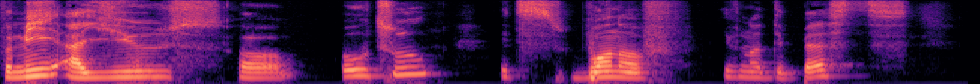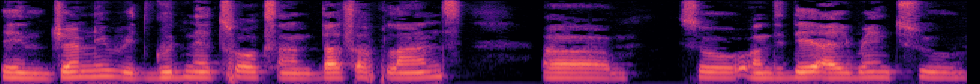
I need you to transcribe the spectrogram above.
For me, I use uh, O2. It's one of, if not the best, in Germany with good networks and data plans. Um, so on the day I went to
